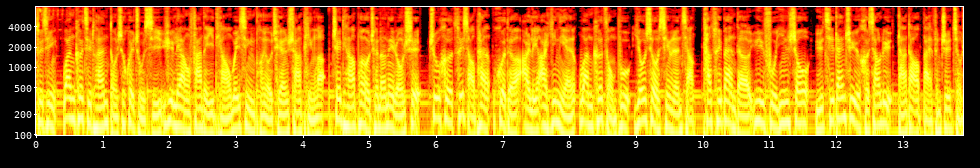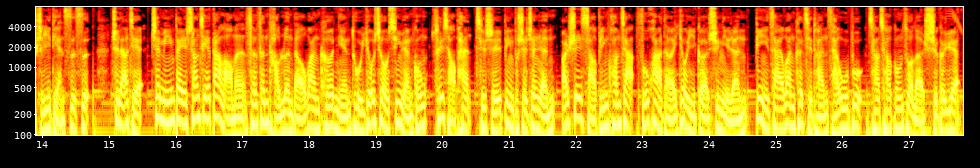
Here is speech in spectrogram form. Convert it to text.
最近万科集团董事会主席郁亮发的一条微信朋友圈刷屏了。这条朋友圈的内容是祝贺崔小盼获得二零二一年万科总部优秀新人奖他催办的预付应收逾期单据核销率达到百分之九十一点四四。据了解这名被商界大佬们纷纷讨论的万科年度优秀新员工崔小盼其实并不是真人而是小兵框架孵化的又一个虚拟人并已在万科集团财务部悄悄工作了十个月。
